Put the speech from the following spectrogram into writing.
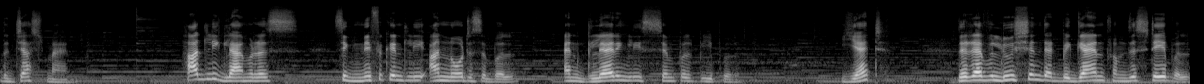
the just man. Hardly glamorous, significantly unnoticeable, and glaringly simple people. Yet, the revolution that began from this table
